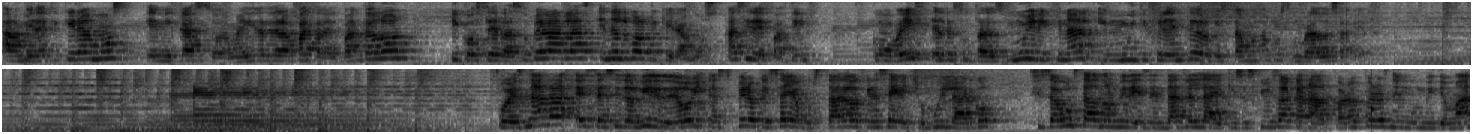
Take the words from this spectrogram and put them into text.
a la medida que queramos, en mi caso a medida de la pata del pantalón, y coserlas o pegarlas en el lugar que queramos, así de fácil. Como veis, el resultado es muy original y muy diferente de lo que estamos acostumbrados a ver. Pues nada, este ha sido el vídeo de hoy, espero que os haya gustado, que no se haya hecho muy largo. Si os ha gustado no olvidéis en darle like y suscribiros al canal para no perderos ningún vídeo más.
